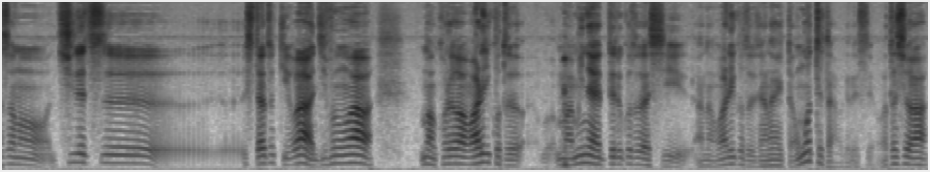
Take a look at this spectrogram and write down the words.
その、中絶したときは、自分は、まあこれは悪いこと、まあみんなやってることだし、あの悪いことじゃないと思ってたわけですよ。私は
